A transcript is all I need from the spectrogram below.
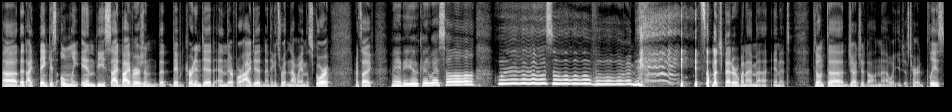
uh, that I think is only in the side by version that David Kernan did, and therefore I did. And I think it's written that way in the score. It's like, maybe you could whistle was over me. it's so much better when I'm uh, in it. Don't uh, judge it on uh, what you just heard, please.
